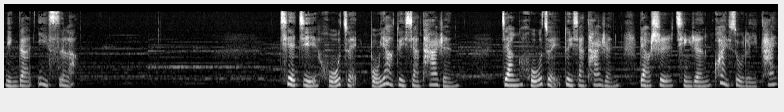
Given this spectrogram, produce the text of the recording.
您的意思了。切记糊嘴，不要对向他人。将壶嘴对向他人，表示请人快速离开，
